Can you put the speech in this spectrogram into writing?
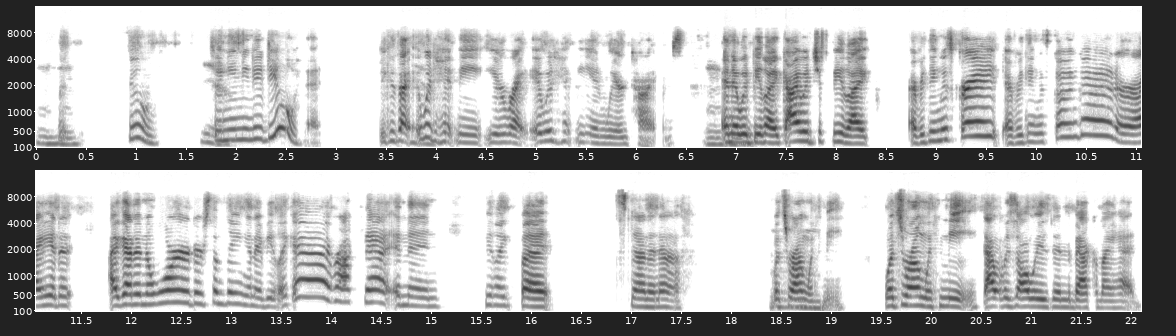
mm-hmm. soon. Yeah. So you need to deal with it because I, yeah. it would hit me. You're right. It would hit me in weird times, mm-hmm. and it mm-hmm. would be like I would just be like, everything was great, everything was going good, or I had a, I got an award or something, and I'd be like, ah, I rocked that, and then be like, but it's not enough. What's wrong with mm-hmm. me? What's wrong with me? That was always in the back of my head.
